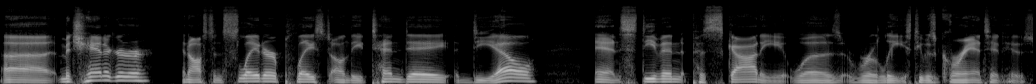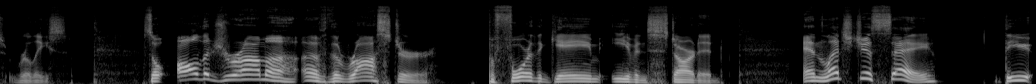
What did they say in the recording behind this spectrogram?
Uh, Mitch Haniger and Austin Slater placed on the 10 day DL, and Stephen Piscotty was released. He was granted his release. So, all the drama of the roster before the game even started. And let's just say the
